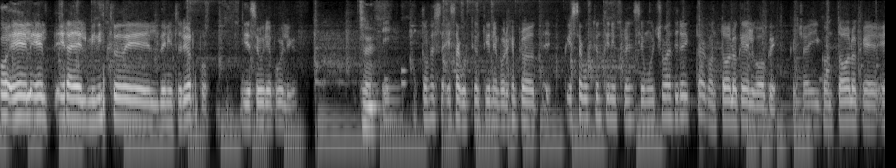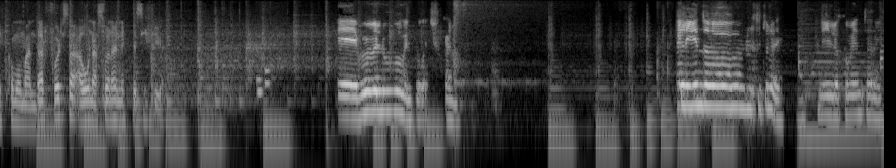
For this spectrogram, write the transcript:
él, él era el ministro del, del Interior po, y de Seguridad Pública. Sí. Entonces esa cuestión tiene, por ejemplo, esa cuestión tiene influencia mucho más directa con todo lo que es el golpe, ¿cachai? Y con todo lo que es como mandar fuerza a una zona en específica. Eh, vuelve en un momento, guacho. calma. Estoy leyendo los titulares, ni los comentarios.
